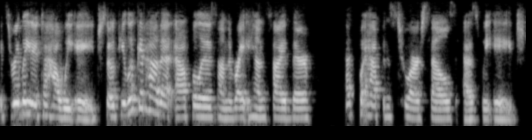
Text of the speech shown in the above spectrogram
it's related to how we age. So if you look at how that apple is on the right hand side there, that's what happens to our cells as we age.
